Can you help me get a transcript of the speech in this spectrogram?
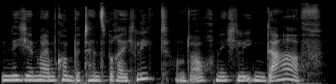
nicht in meinem Kompetenzbereich liegt und auch nicht liegen darf.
